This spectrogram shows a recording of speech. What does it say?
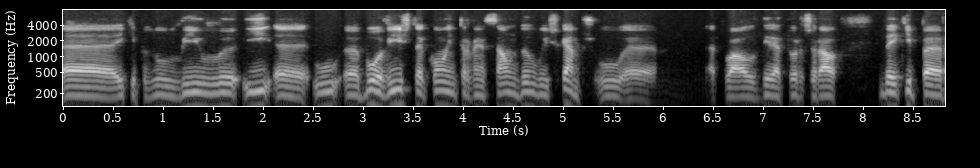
a equipa do Lille e uh, o uh, Boa Vista, com a intervenção de Luís Campos, o uh, atual diretor-geral da equipa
